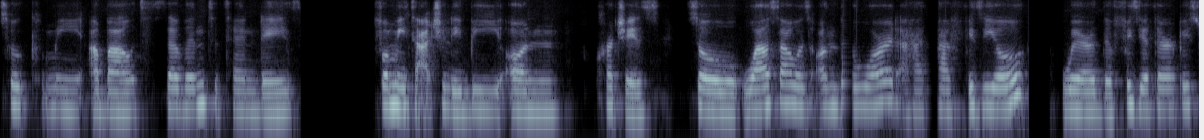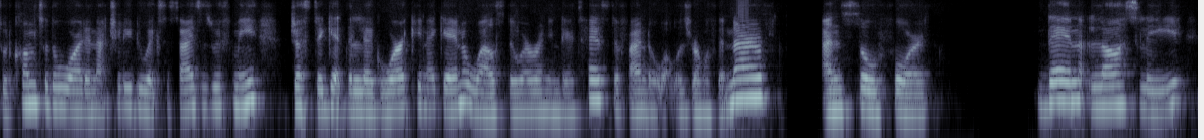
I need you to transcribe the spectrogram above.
took me about seven to 10 days for me to actually be on crutches. So whilst I was on the ward, I had to have physio where the physiotherapist would come to the ward and actually do exercises with me just to get the leg working again whilst they were running their tests to find out what was wrong with the nerve and so forth. Then, lastly,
